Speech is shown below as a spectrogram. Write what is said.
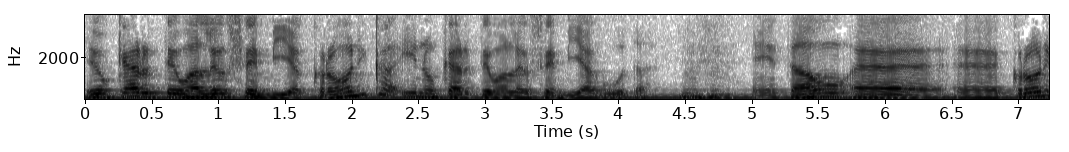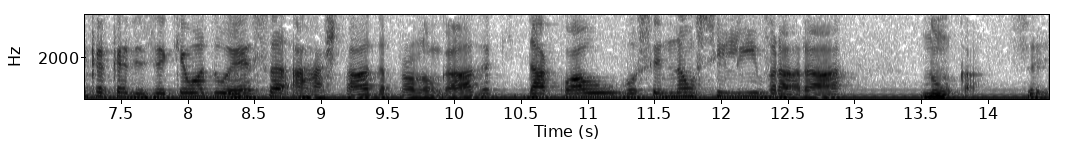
Eu quero ter uma leucemia crônica e não quero ter uma leucemia aguda. Uhum. Então, é, é, crônica quer dizer que é uma doença arrastada, prolongada, da qual você não se livrará nunca. Sim.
